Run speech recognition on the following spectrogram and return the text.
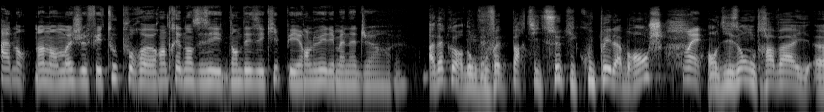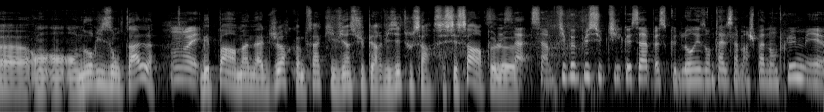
Ah non, non, non, moi je fais tout pour euh, rentrer dans des, dans des équipes et enlever les managers. Euh. Ah d'accord, donc vous faites partie de ceux qui coupaient la branche en disant on travaille euh, en, horizontal, mais pas un manager comme ça qui vient superviser tout ça. C'est ça un peu le... C'est un petit peu plus subtil que ça, parce que de l'horizontal ça marche pas non plus, mais,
